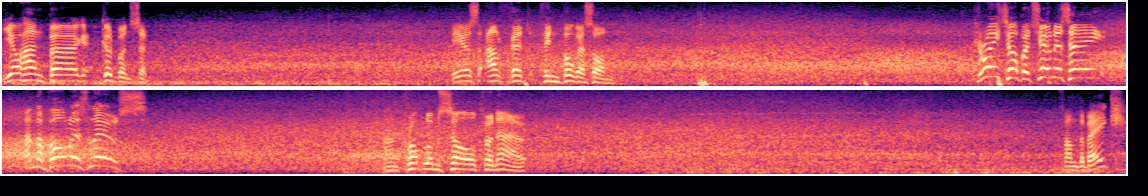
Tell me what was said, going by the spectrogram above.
Johan Berg Gudmundsson. Here's Alfred Finnbogason. Great opportunity, and the ball is loose. And problem solved for now. Van de Beek.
